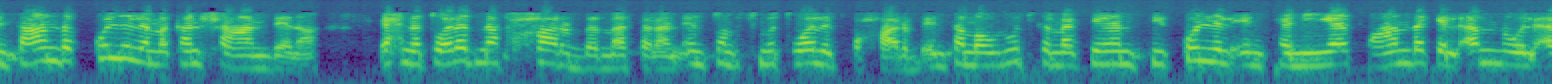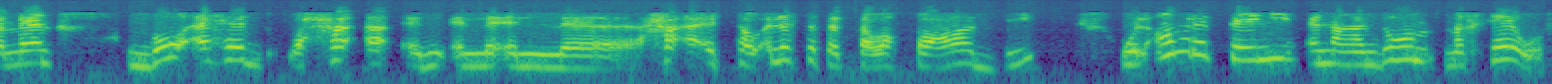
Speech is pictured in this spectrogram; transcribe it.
أنت عندك كل اللي ما كانش عندنا. إحنا اتولدنا في حرب مثلا انت مش متولد في حرب. أنت مولود في مكان فيه كل الإمكانيات وعندك الأمن والأمان. جو اهيد وحقق ال ال حقق لسه التوقعات دي. والأمر الثاني إن عندهم مخاوف.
